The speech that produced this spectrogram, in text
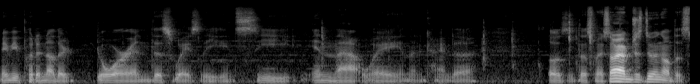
Maybe put another door in this way so that you can see in that way and then kind of close it this way. Sorry, I'm just doing all this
